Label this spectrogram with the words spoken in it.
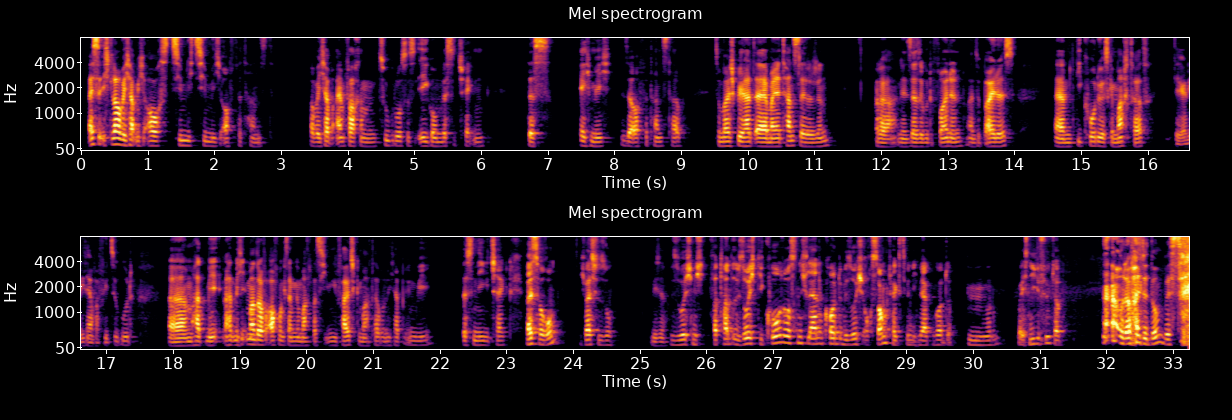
Weißt du, ich glaube, ich habe mich auch ziemlich, ziemlich oft vertanzt. Aber ich habe einfach ein zu großes Ego, um das zu checken, dass ich mich sehr oft vertanzt habe. Zum Beispiel hat äh, meine Tanzlehrerin oder eine sehr, sehr gute Freundin, also beides, ähm, die Choreos gemacht hat, Digga, die einfach viel zu gut, ähm, hat, mir, hat mich immer darauf aufmerksam gemacht, was ich irgendwie falsch gemacht habe und ich habe irgendwie das nie gecheckt. Weißt du warum? Ich weiß wieso. Wieso? Wieso ich mich vertanzt, wieso ich die Choreos nicht lernen konnte, wieso ich auch Songtexte nicht merken konnte. Hm, warum? Weil ich es nie gefühlt habe. Oder weil du dumm bist.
